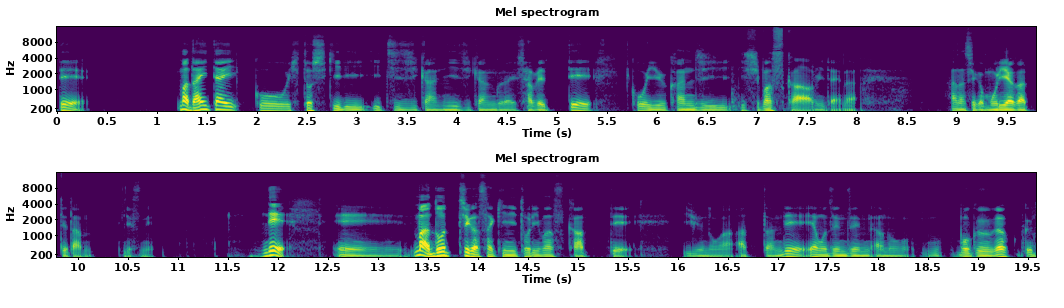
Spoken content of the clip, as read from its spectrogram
でまあ大体こうひとしきり1時間2時間ぐらい喋ってこういう感じにしますかみたいな話が盛り上がってたんですね。で、えー、まあどっちが先に撮りますかっていうのがあったんでいやもう全然あの僕がちょっ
